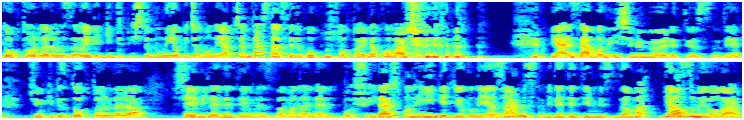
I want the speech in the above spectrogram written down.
doktorlarımıza öyle gidip işte bunu yapacaksın onu yapacaksın dersen seni boklu sopayla kovar. yani sen bana işimi mi öğretiyorsun diye. Çünkü biz doktorlara şey bile dediğimiz zaman hani şu ilaç bana iyi geliyor bunu yazar mısın bile dediğimiz zaman yazmıyorlar.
